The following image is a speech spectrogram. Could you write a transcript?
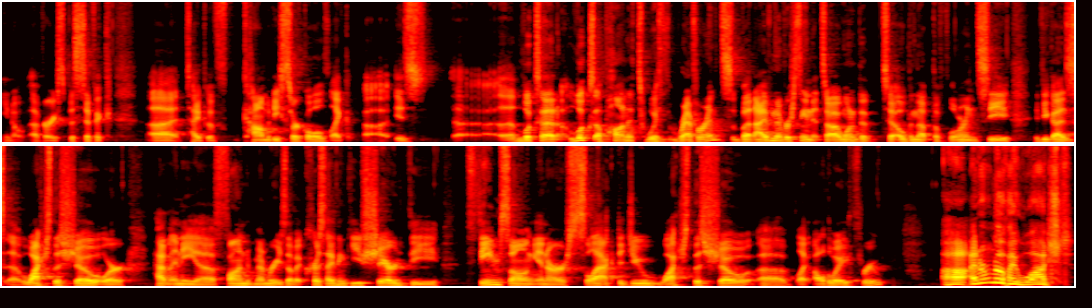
you know a very specific uh, type of comedy circle like uh, is uh, looks at looks upon it with reverence, but I've never seen it. So I wanted to, to open up the floor and see if you guys uh, watch this show or have any uh, fond memories of it. Chris, I think you shared the theme song in our Slack. Did you watch this show uh, like all the way through? Uh, I don't know if I watched.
